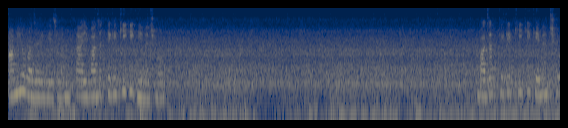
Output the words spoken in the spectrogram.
আমিও বাজারে গিয়েছিলাম, তাই বাজার থেকে কি কি কিনেছো? বাজার থেকে কি কি কিনেছো?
